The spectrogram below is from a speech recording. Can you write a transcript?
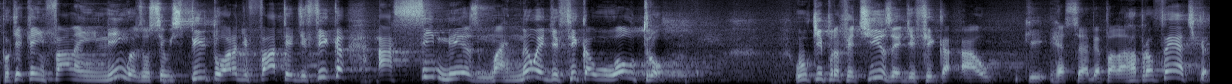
Porque quem fala em línguas, o seu espírito, ora de fato, edifica a si mesmo, mas não edifica o outro. O que profetiza edifica ao que recebe a palavra profética.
